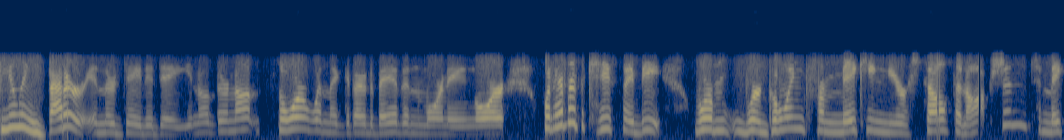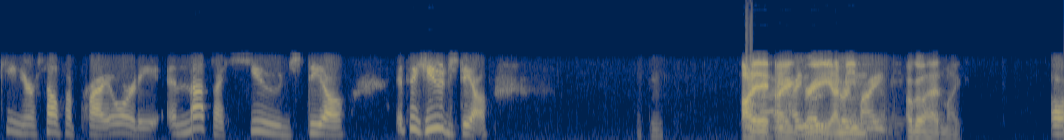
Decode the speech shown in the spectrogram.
feeling better in their day to day you know they're not sore when they get out of bed in the morning or whatever the case may be. We're we're going from making yourself an option to making yourself a priority and that's a huge deal it's a huge deal I, I- I I agree. noticed I, mean, my- oh, go ahead, Mike. Oh,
